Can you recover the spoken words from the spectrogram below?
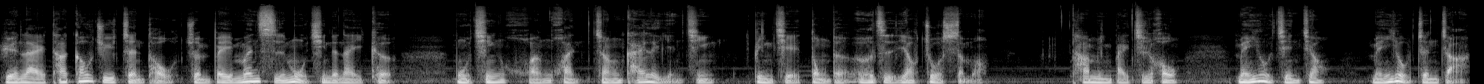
原来他高举枕头准备闷死母亲的那一刻，母亲缓缓张开了眼睛，并且懂得儿子要做什么。他明白之后，没有尖叫，没有挣扎。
